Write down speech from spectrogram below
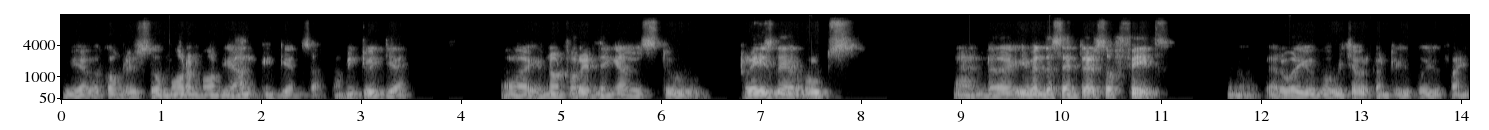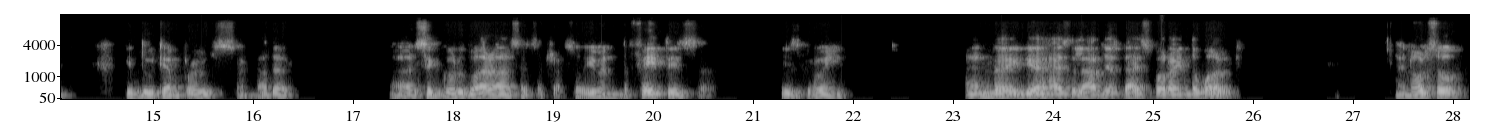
we have accomplished. So more and more young Indians are coming to India, uh, if not for anything else, to trace their roots. And uh, even the centers of faith, you know, wherever you go, whichever country you go, you find Hindu temples and other uh, Sikh gurudwaras, etc. So even the faith is uh, is growing, and uh, India has the largest diaspora in the world, and also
